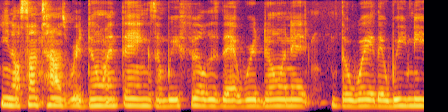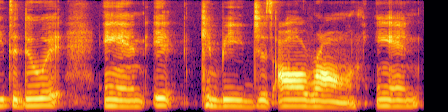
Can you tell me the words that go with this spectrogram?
you know, sometimes we're doing things and we feel as that we're doing it the way that we need to do it, and it can be just all wrong. And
